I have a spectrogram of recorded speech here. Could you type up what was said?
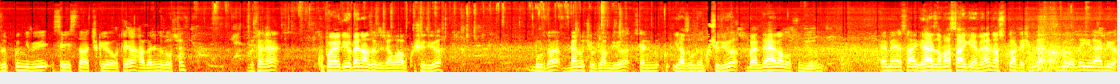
Zıpkın gibi bir seyis daha çıkıyor ortaya. Haberiniz olsun. Bu sene kupaya diyor ben hazırlayacağım abi kuşu diyor. Burada ben uçuracağım diyor. Senin yazıldığın kuşu diyor. Ben de helal olsun diyorum. Emeğe saygı, her zaman saygı emeğe. Nasuh kardeşim de bu yolda ilerliyor.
